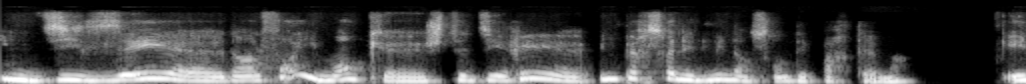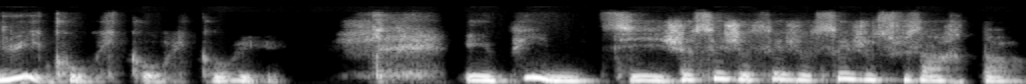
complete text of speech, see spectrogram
Il me disait, euh, dans le fond, il manque, euh, je te dirais, une personne et demie dans son département. Et lui, il court, il court, il court. il- Et puis, il me dit, je sais, je sais, je sais, je suis en retard.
